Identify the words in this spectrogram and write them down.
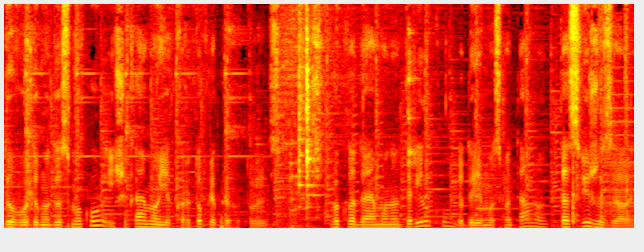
Доводимо до смаку і чекаємо, як картопля приготується. Викладаємо на тарілку, додаємо сметану та свіжу зелень.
